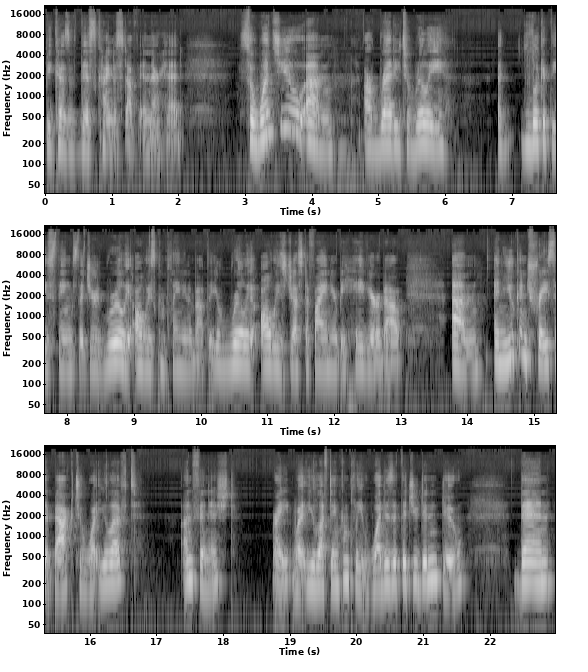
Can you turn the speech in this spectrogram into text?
because of this kind of stuff in their head so once you um, are ready to really uh, look at these things that you're really always complaining about that you're really always justifying your behavior about um, and you can trace it back to what you left unfinished right? What you left incomplete what is it that you didn't do? Then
